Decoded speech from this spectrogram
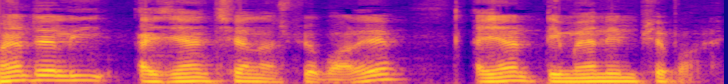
mentally အရန် challenge ဖြစ်ပါတယ်အရန် demanding ဖြစ်ပါတယ်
